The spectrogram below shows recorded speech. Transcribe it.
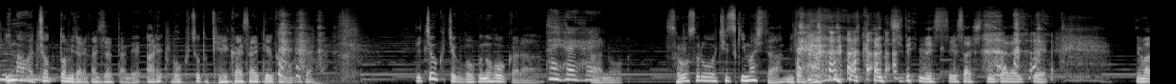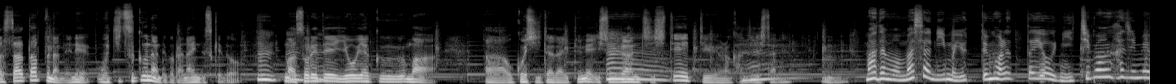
うん。今はちょっとみたいな感じだったんであれ？僕ちょっと警戒されてるかもみたいな。でちょくちょく僕の方から、はいはいはい。あのそろそろ落ち着きました？みたいな感じでメッセージさせていただいて。でまあスタートアップなんでね落ち着くなんてことはないんですけどうんまあそれでうんようやくまああお越しいただいてね一緒にランチしてっていうような感じでしたね。うんまあでもまさに今言ってもらったように一番初め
